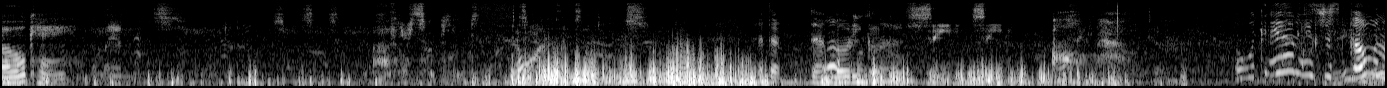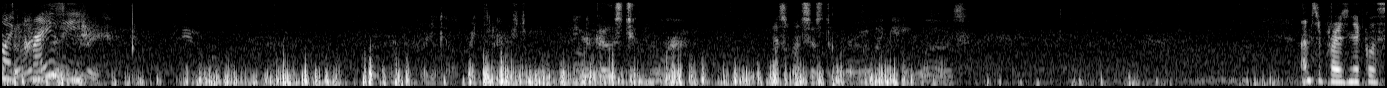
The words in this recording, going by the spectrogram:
Oh, okay. The landings are oh, different species. Oh, they're so cute. That's one of the things that does. At that, that boating club. Sadie, Sadie. Oh, wow. Oh, look at him. He's just going like crazy. Where'd he go? Right there. Here goes two more. This one's just a growing. He was. I'm surprised Nicholas is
